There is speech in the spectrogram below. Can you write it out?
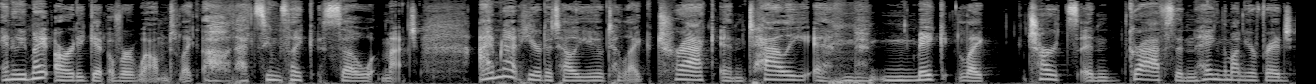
And we might already get overwhelmed, like, oh, that seems like so much. I'm not here to tell you to like track and tally and make like charts and graphs and hang them on your fridge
